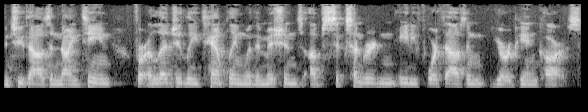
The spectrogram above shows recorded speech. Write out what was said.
in 2019 for allegedly tampering with emissions of 684,000 European cars.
